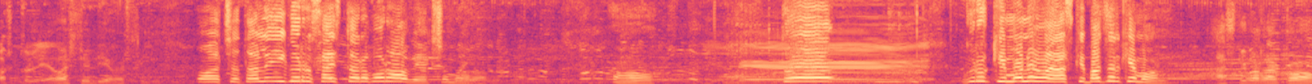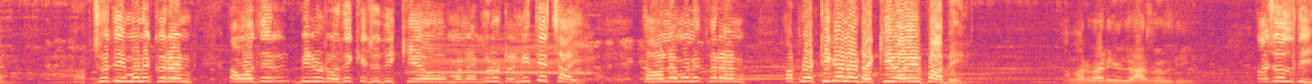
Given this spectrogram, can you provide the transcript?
অস্ট্রেলিয়া। অস্ট্রেলিয়া অস্ট্রেলিয়া। ও আচ্ছা তাহলে এই গরুর সাইজ তো আরও বড় হবে এক সময় ও। তো গুরু কি মনে হয় আজকে বাজার কেমন? আজকে বাজার কম। যদি মনে করেন আমাদের ভিডিওটা দেখে যদি কেউ মানে গরুটা নিতে চাই তাহলে মনে করেন আপনার ঠিকানাটা কীভাবে পাবে? আমার বাড়ি হলো আজলদি। আজলদি?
